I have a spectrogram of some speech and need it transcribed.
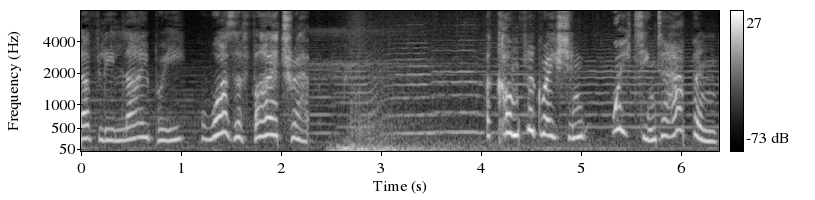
Lovely library was a fire trap. A conflagration waiting to happen.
